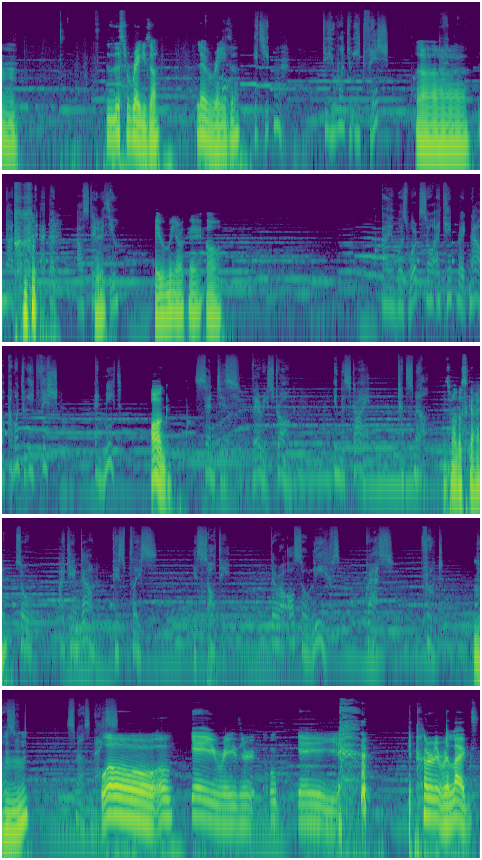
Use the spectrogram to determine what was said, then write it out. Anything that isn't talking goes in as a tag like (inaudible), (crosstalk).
Hmm. This Razor? Hello, Razor. Oh, it's you. Do you want to eat fish? Uh, Not good (laughs) but I'll stay Okay. with you. stay with me? Okay. Oh. I was work, so I came right now. I want to eat fish and meat. Og. Scent is very strong. In the sky, can smell. You smell the sky? So I came down. This place is salty. There are also leaves, grass, fruit. Your Mm-hmm. scent smells nice. Whoa! Okay, Razor. Okay. Alright, (laughs) relax.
